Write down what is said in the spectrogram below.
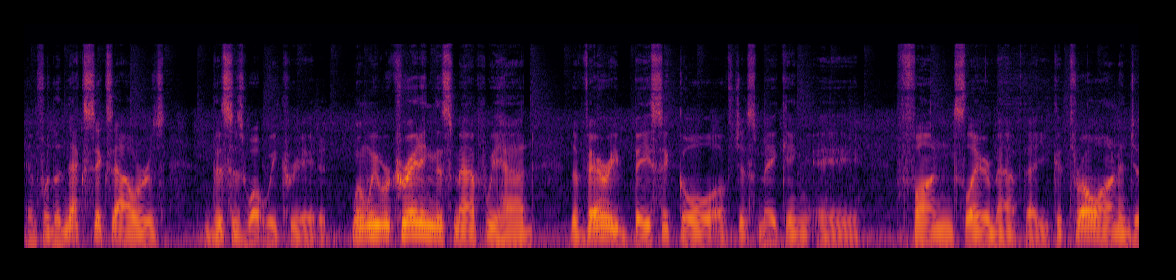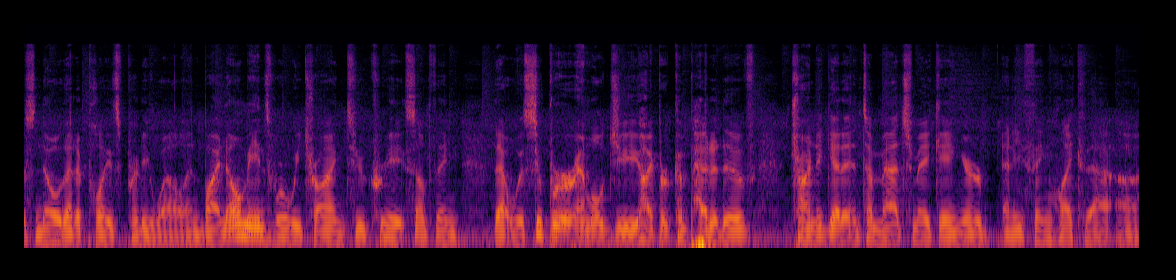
and for the next six hours, this is what we created. When we were creating this map, we had the very basic goal of just making a fun Slayer map that you could throw on and just know that it plays pretty well. And by no means were we trying to create something that was super MLG, hyper competitive, trying to get it into matchmaking or anything like that. Uh,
